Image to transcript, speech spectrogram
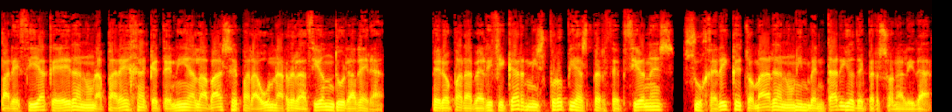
parecía que eran una pareja que tenía la base para una relación duradera. Pero para verificar mis propias percepciones, sugerí que tomaran un inventario de personalidad.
